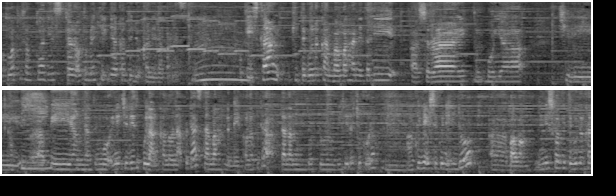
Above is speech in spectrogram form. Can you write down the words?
waktu-waktu sama ketuhar dia secara automatik dia akan tunjukkan dia dah panas. Hmm. Okey, sekarang kita gunakan bahan-bahan yang tadi uh, serai, tempoyak, cili api, api yang dah tumbuk. Ini cili terpulang. Kalau nak pedas tambah lebih. Kalau tidak dalam 20 biji dah cukup lah. Hmm. Uh, kunyit isi kunyit hidup, uh, bawang. Ini semua kita gunakan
